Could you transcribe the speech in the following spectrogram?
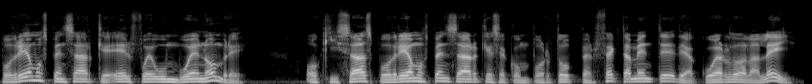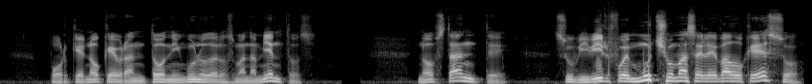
podríamos pensar que Él fue un buen hombre, o quizás podríamos pensar que se comportó perfectamente de acuerdo a la ley, porque no quebrantó ninguno de los mandamientos. No obstante, su vivir fue mucho más elevado que eso.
